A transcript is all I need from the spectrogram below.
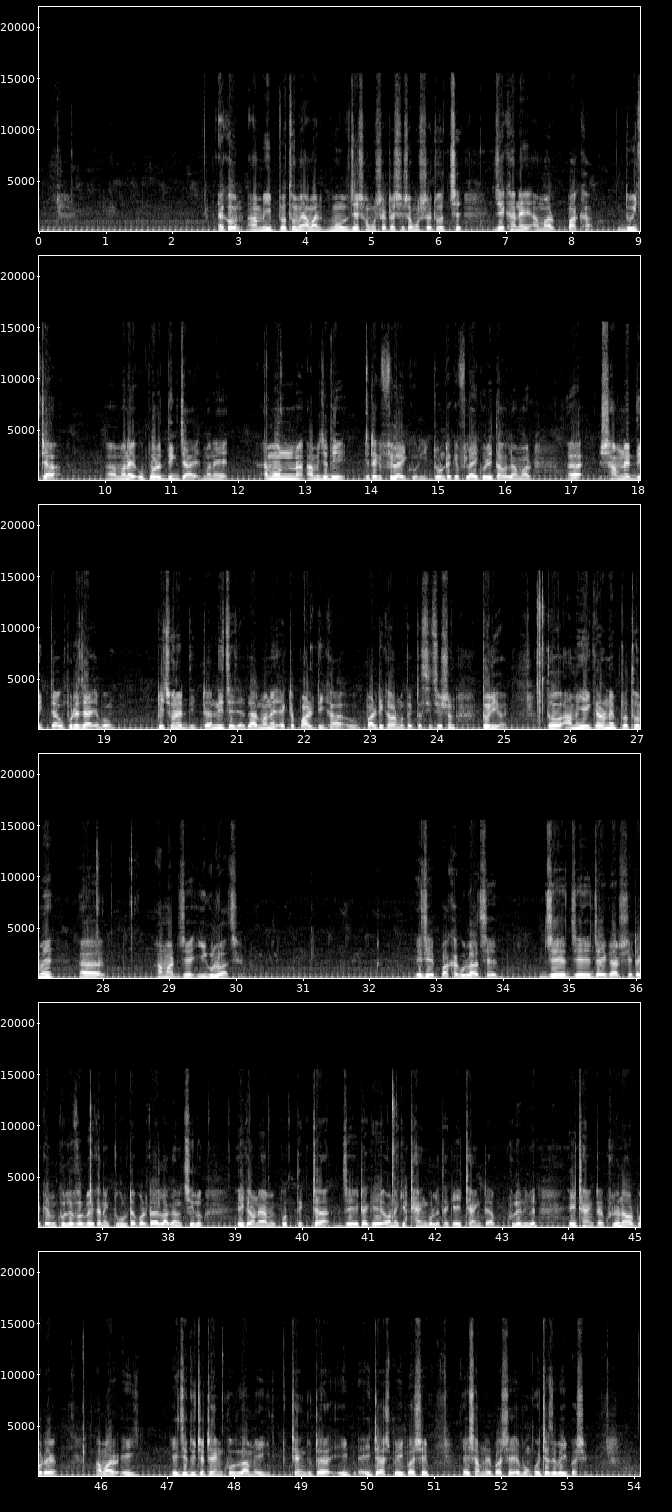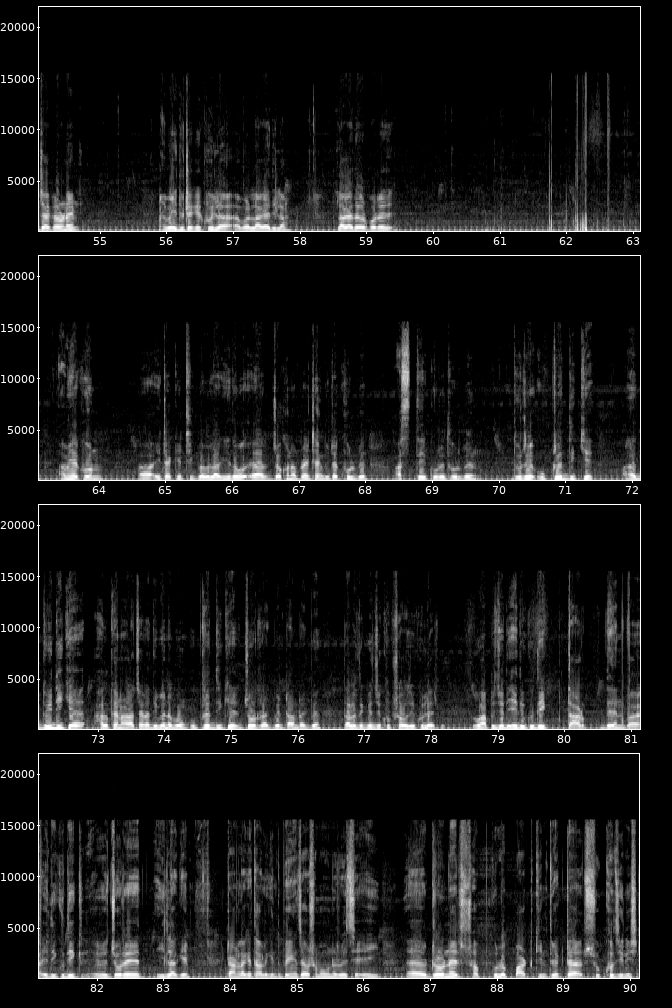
এখন আমি প্রথমে, আমার মূল যে সমস্যাটা সেই সমস্যাটা হচ্ছে যেখানে আমার পাখা দুইটা মানে উপরের দিক যায় মানে এমন আমি যদি এটাকে ফ্লাই করি ড্রোনটাকে ফ্লাই করি, তাহলে আমার সামনের দিকটা উপরে যায় এবং পিছনের দিকটা নিচে যায়। তার মানে একটা পাল্টি খাওয়া পাল্টি খাওয়ার মতো একটা সিচুয়েশন তৈরি হয়। তো আমি এই কারণে প্রথমে আমার যে ইগুলো আছে এই যে পাখাগুলো আছে, যে যে জায়গার সেটাকে আমি খুলে ফেলব। এখানে একটু উল্টাপাল্টা লাগানো ছিল। এই কারণে আমি প্রত্যেকটা যে এটাকে অনেকে ঠ্যাং বলে থাকে, এই ঠ্যাংটা খুলে নেবেন। এই ঠ্যাংটা খুলে নেওয়ার পরে আমার এই এই যে দুইটা ঠ্যাং খুললাম, এই ঠ্যাং দুটা এই, এইটা আসবে এই পাশে, এই সামনের পাশে এবং ওইটা যাবে এই পাশে। যার কারণে আমি এই দুটাকে খুইলা আবার লাগাই দিলাম। লাগাই দেওয়ার পরে আমি এখন এটাকে ঠিকভাবে লাগিয়ে দেবো। আর যখন আপনার এই ঠ্যাং দুটা খুলবেন, আস্তে করে ধরবেন, ধরে উপরের দিকে দুই দিকে হালকা নাড়াচাড়া দিবেন এবং উপরের দিকে জোর রাখবেন, টান রাখবেন, তাহলে দেখবেন যে খুব সহজে খুলে আসবে। এবং আপনি যদি এদিক ওদিক তার দেন বা এদিক ওদিক জোরে ই লাগে, টান লাগে, তাহলে কিন্তু ভেঙে যাওয়ার সম্ভাবনা রয়েছে। এই ড্রোনের সবগুলো পার্ট কিন্তু একটা সূক্ষ্ম জিনিস।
